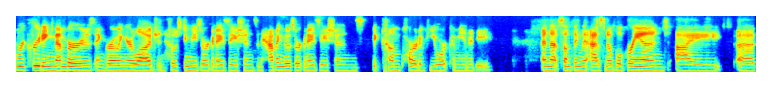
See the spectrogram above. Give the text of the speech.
recruiting members and growing your lodge and hosting these organizations and having those organizations become part of your community. And that's something that as noble grand i uh,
